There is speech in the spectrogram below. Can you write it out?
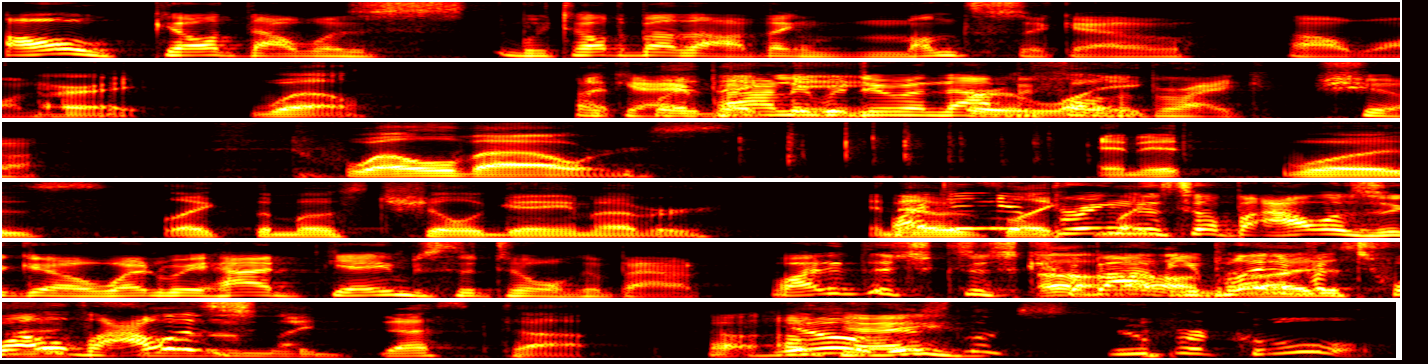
Oh god, that was we talked about that I think months ago. That one. All right. Well, Okay, apparently we're doing that for, before the break. Sure. 12 hours. And it was like the most chill game ever. And Why didn't you like bring my- this up hours ago when we had games to talk about? Why did this just Oh, come I out? You played I it for just- 12 saw hours? on my desktop. Uh, Yo, this looks super cool.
